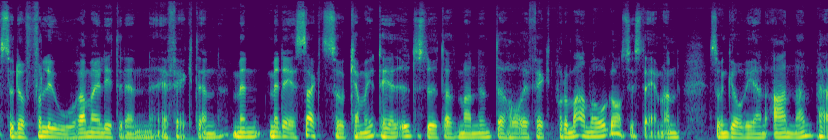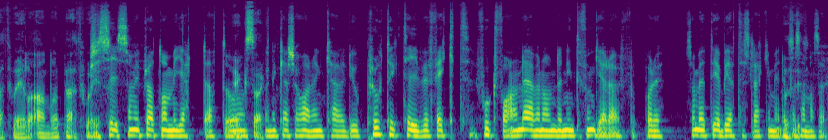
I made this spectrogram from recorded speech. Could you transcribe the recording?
Så då förlorar man lite den effekten. Men med det sagt så kan man ju inte helt utesluta att man inte har effekt på de andra organsystemen som går via en annan pathway eller andra pathways. Precis som vi pratade om med hjärtat och Exakt. den kanske har en kardioprotektiv effekt fortfarande även om den inte fungerar på det, som ett diabetesläkemedel Precis. på samma sätt.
